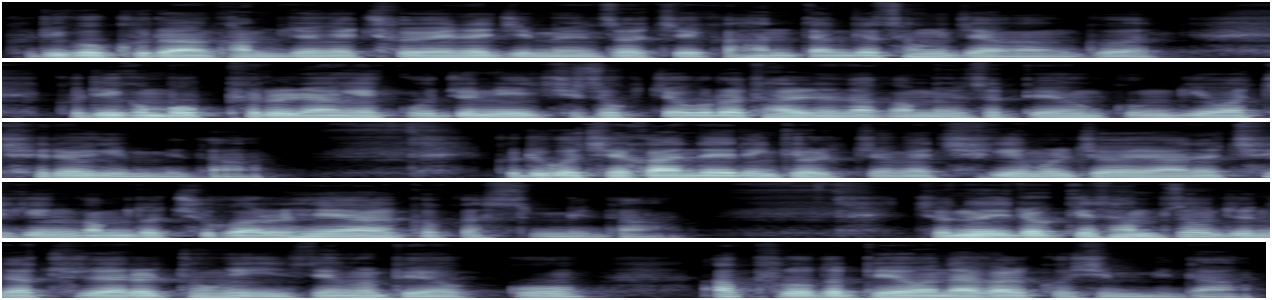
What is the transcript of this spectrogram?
그리고 그러한 감정에 초연해지면서 제가 한 단계 성장한 것, 그리고 목표를 향해 꾸준히 지속적으로 달려나가면서 배운 끈기와 체력입니다. 그리고 제가 내린 결정에 책임을 져야 하는 책임감도 추가를 해야 할 것 같습니다. 저는 이렇게 삼성전자 투자를 통해 인생을 배웠고 앞으로도 배워나갈 것입니다.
